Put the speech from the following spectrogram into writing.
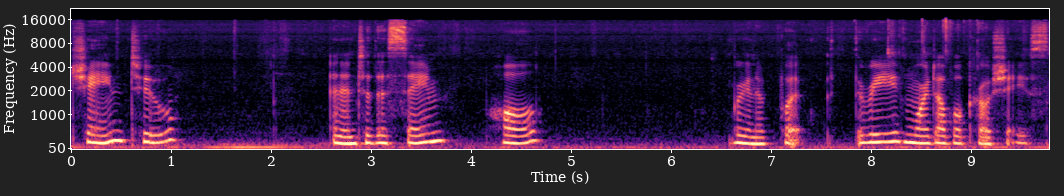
Chain two. And into the same hole we're going to put three more double crochets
